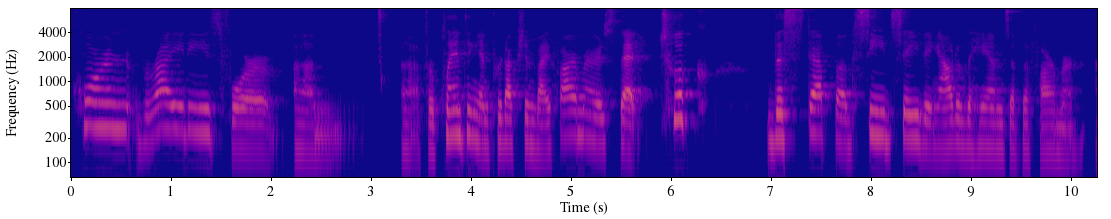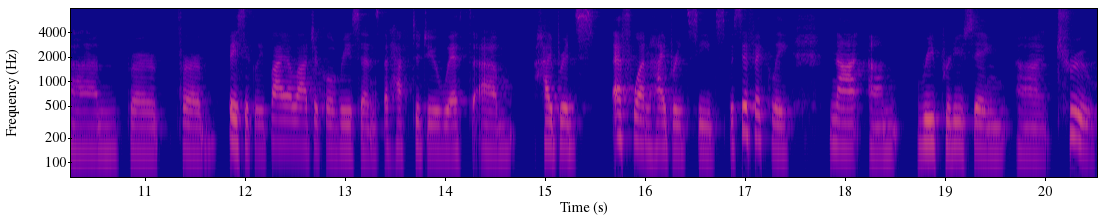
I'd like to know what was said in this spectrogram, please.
corn varieties for, um, uh, for planting and production by farmers that took the step of seed saving out of the hands of the farmer um, for for basically biological reasons that have to do with um, hybrids, F1 hybrid seeds specifically, not um, reproducing uh, true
